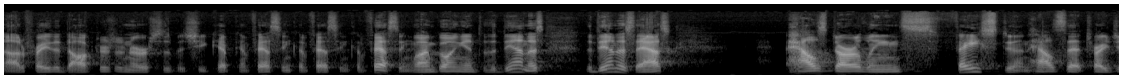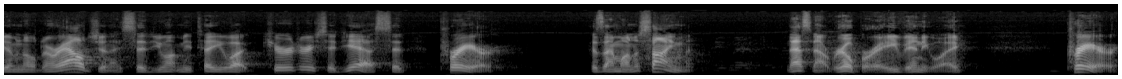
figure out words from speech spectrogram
not afraid of doctors or nurses, but she kept confessing, confessing, confessing. Well, I'm going into the dentist, the dentist asked, how's Darlene's face doing? How's that trigeminal neuralgia? And I said, you want me to tell you what cured her? He said, yes. I said, prayer, because I'm on assignment. That's not real brave anyway. Prayer.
